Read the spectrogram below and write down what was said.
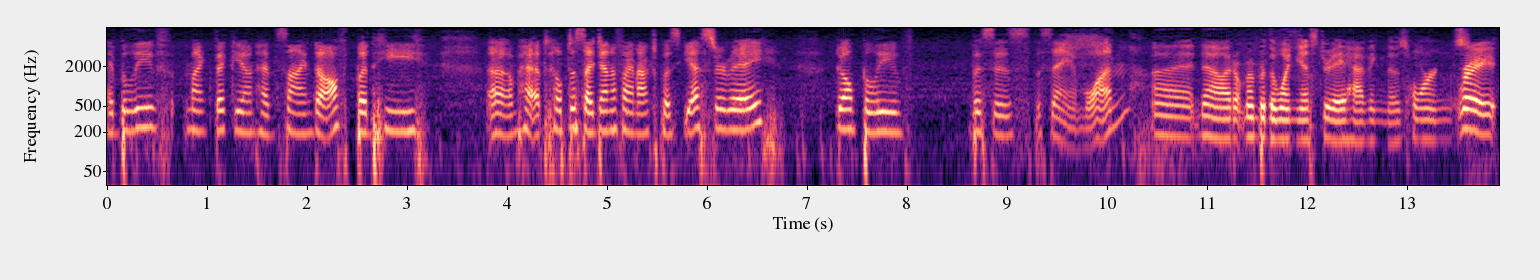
I believe Mike Vecchione had signed off, but he um, had helped us identify an octopus yesterday. Don't believe this is the same one. Uh, no, I don't remember the one yesterday having those horns. Right.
